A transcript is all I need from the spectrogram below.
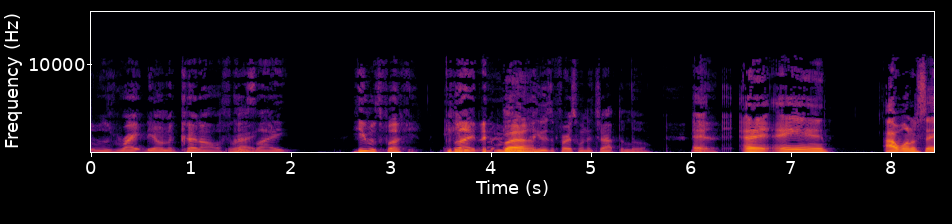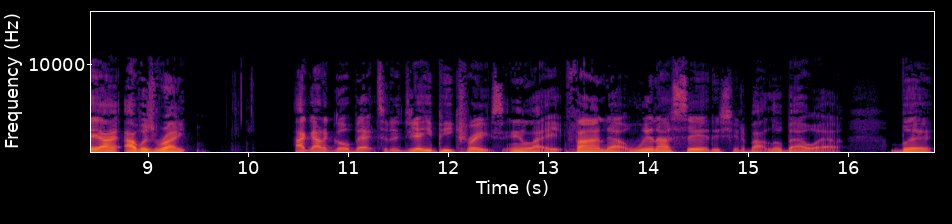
was right there on the cutoff because Right. like he was fucking like Bruh. He was the first one to drop the little. yeah. and, and I want to say I, I was right. I gotta go back to the JP crates and like find out when I said this shit about Lil Bow Wow. But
